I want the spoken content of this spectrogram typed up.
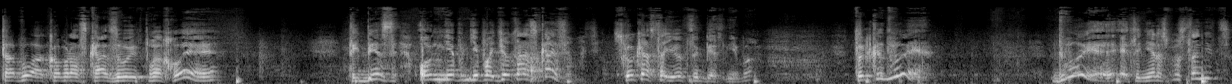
того, о ком рассказывают плохое, так без, он не, не пойдет рассказывать. Сколько остается без него? Только двое. Двое это не распространится.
